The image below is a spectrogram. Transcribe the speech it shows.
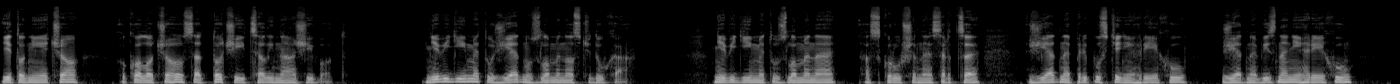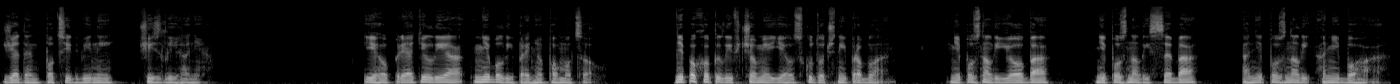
Je to niečo, okolo čoho sa točí celý náš život. Nevidíme tu žiadnu zlomenosť ducha. Nevidíme tu zlomené a skrúšené srdce, žiadne pripustenie hriechu, žiadne vyznanie hriechu, žiaden pocit viny či zlíhania. Jeho priatelia neboli pre ňo pomocou. Nepochopili, v čom je jeho skutočný problém. Nepoznali Jóba, nepoznali seba a nepoznali ani Boha.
